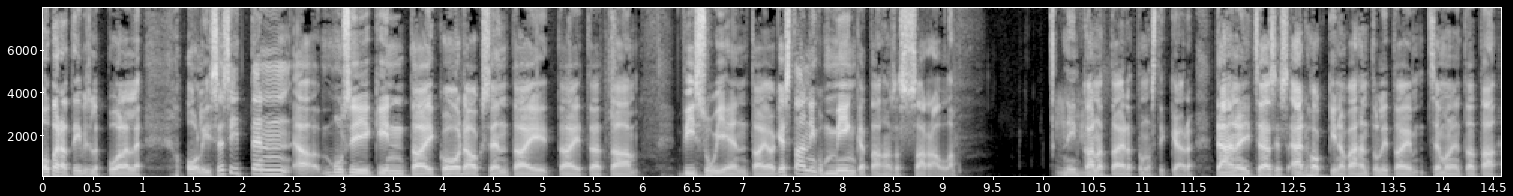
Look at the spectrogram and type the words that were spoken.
operatiiviselle puolelle, oli se sitten äh, musiikin tai koodauksen tai, tai tota, visujen tai oikeastaan niin kuin minkä tahansa saralla. Mm-hmm. Niin kannattaa ehdottomasti käydä. Tähän itse asiassa ad hocina vähän tuli toi semmoinen tota,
